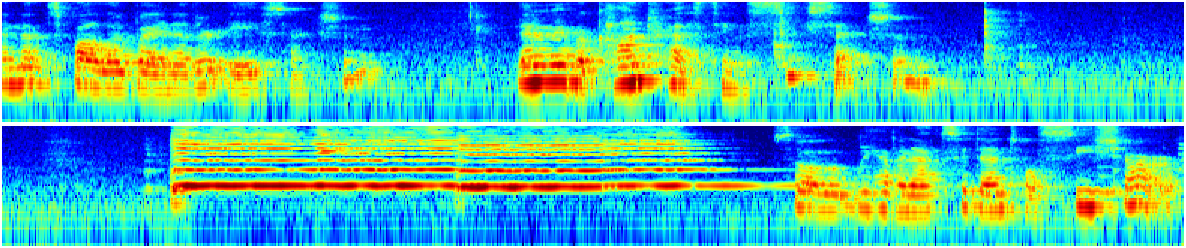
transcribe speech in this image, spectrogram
And that's followed by another A section. Then we have a contrasting C section. So we have an accidental C sharp.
